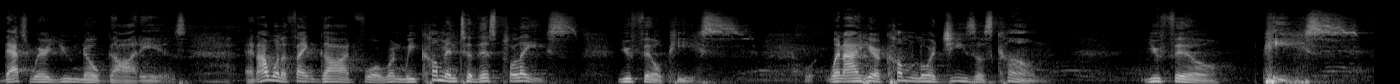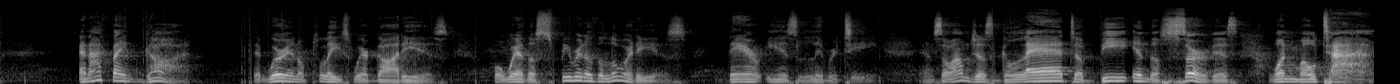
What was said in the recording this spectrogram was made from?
that's where you know God is. And I want to thank God for when we come into this place, you feel peace. When I hear, Come, Lord Jesus, come, you feel peace. And I thank God that we're in a place where God is. For where the Spirit of the Lord is, there is liberty. And so I'm just glad to be in the service one more time.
